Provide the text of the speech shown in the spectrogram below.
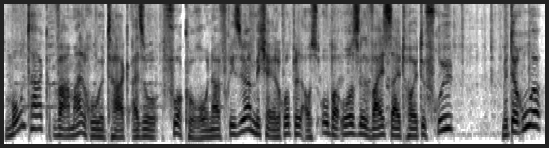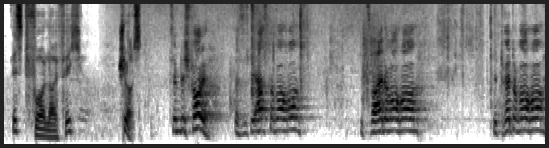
Montag war mal Ruhetag, also vor Corona. Friseur Michael Ruppel aus Oberursel weiß seit heute früh, mit der Ruhe ist vorläufig Schluss. Ziemlich voll. Das ist die erste Woche, die zweite Woche, die dritte Woche.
